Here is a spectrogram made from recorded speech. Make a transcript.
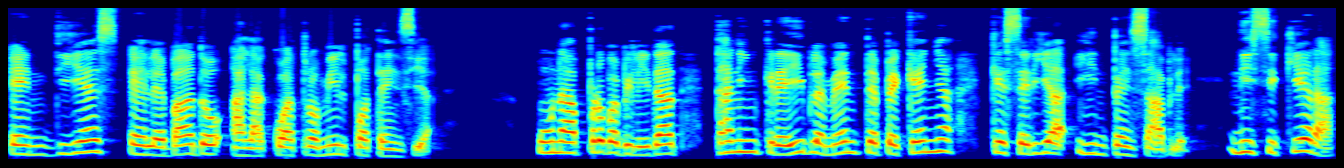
en 10 elevado a la cuatro mil potencia. Una probabilidad tan increíblemente pequeña que sería impensable. Ni siquiera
